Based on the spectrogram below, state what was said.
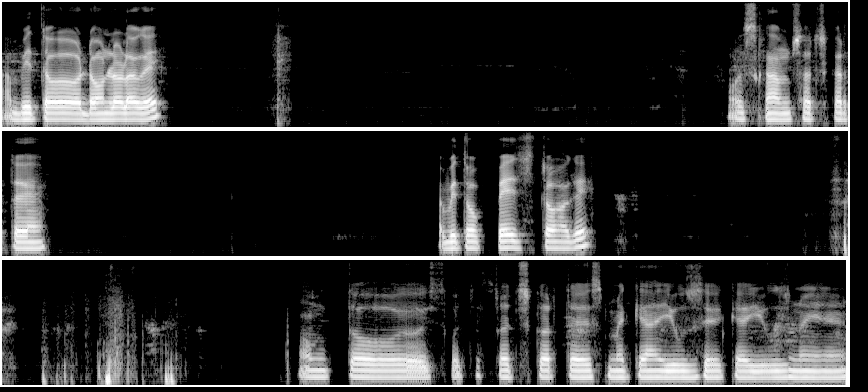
अभी तो डाउनलोड हो गई। उसका हम सर्च करते हैं। अभी तो पेज तो आ गए। हम तो इसको सर्च करते हैं, इसमें क्या यूज़ है, क्या यूज़ नहीं है।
